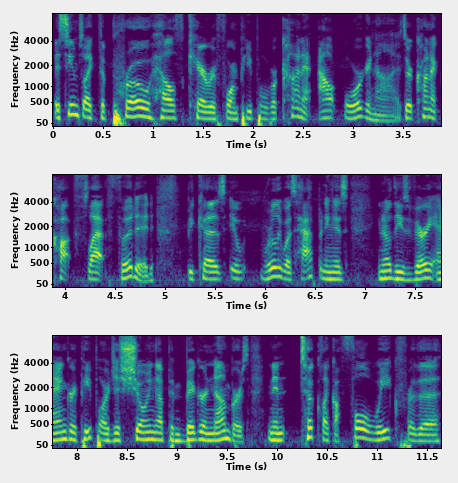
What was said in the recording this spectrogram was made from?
it seems like the pro health care reform people were kind of out organized. They're kind of caught flat-footed because it really what's happening is you know these very angry people are just showing up in bigger numbers and it took like a full week for the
